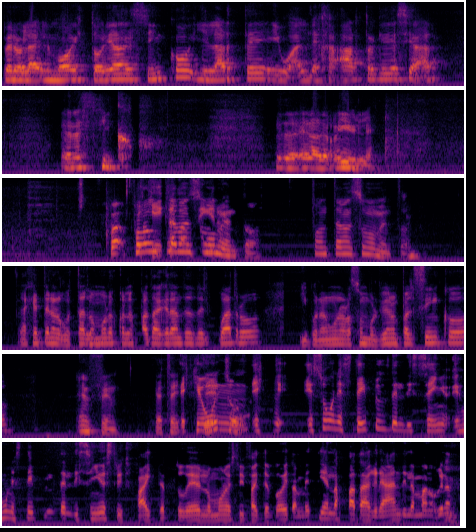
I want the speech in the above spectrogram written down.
Pero la- el modo historia del 5 y el arte igual deja harto que desear en el 5. Era, era terrible. Fue, fue Es un que, tema claro, en su momento. Fue un tema en su momento. A la gente no le gustaban los moros con las patas grandes del 4 y por alguna razón volvieron para el 5. En fin. Es que, De un, hecho, es que eso es un staple del diseño, es un staple del diseño de Street Fighter. Tú ves los monos de Street Fighter 2 y también tienen las patas grandes y las manos grandes.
